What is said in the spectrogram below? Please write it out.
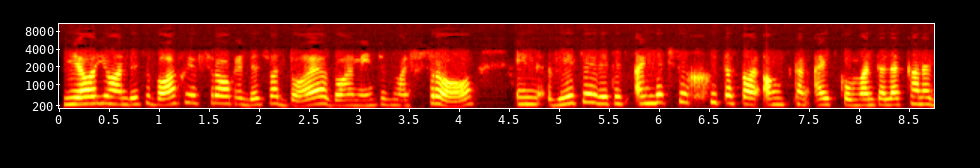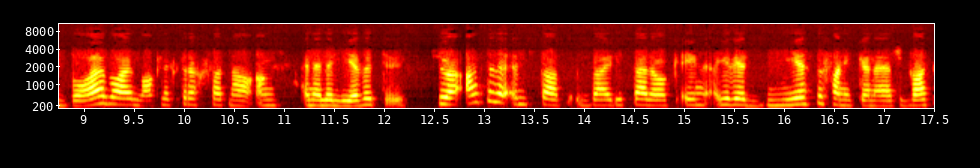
Ja, Johan, dis 'n baie goeie vraag en dis wat baie baie mense vir my vra. En weet jy, dit is eintlik so goed as daai angs kan uitkom want hulle kan dit baie baie maklik terugvat na angs in hulle lewe toe. So as hulle instap by die paddock en jy weet meeste van die kinders wat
